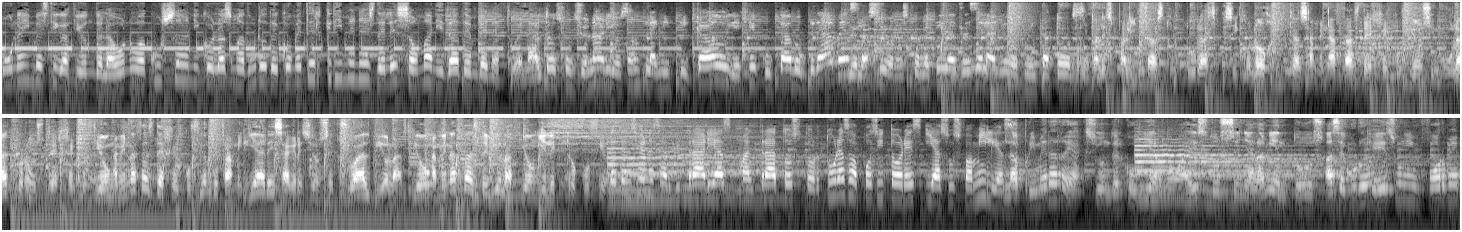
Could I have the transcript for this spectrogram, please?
Una investigación de la ONU acusa a Nicolás Maduro de cometer crímenes de lesa humanidad en Venezuela. Altos funcionarios han planificado y ejecutado graves violaciones cometidas desde el año 2014. Tales palizas, torturas psicológicas, amenazas de ejecución, simulacros de ejecución, amenazas de ejecución de familiares, agresión sexual, violación, amenazas de violación y electrocución. Detenciones arbitrarias, maltratos, torturas a opositores y a sus familias. La primera reacción del gobierno a estos señalamientos aseguró que es un informe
